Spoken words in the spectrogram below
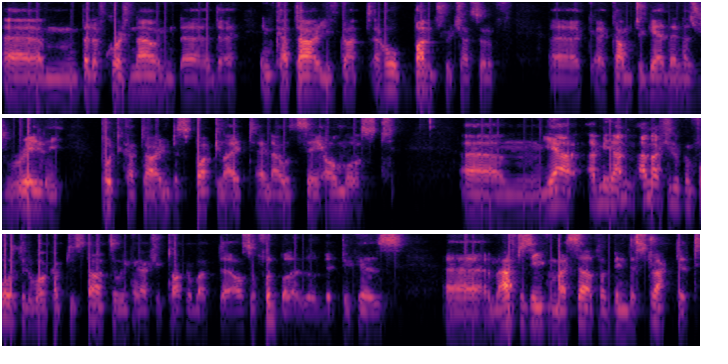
Um, but of course, now in uh, the in Qatar, you've got a whole bunch which has sort of uh, come together and has really put Qatar in the spotlight. And I would say almost. Um, yeah, I mean, I'm I'm actually looking forward to the World Cup to start, so we can actually talk about uh, also football a little bit because um, I have to say, even myself, I've been distracted.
